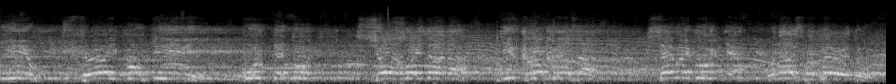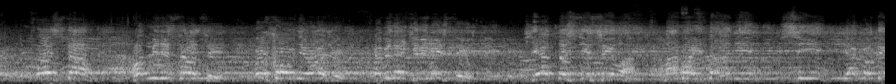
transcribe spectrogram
днів стройку в Києві. Будьте тут, з цього Майдана, ні крок назад. Все майбутнє у нас попереду. Ось там, в адміністрації, Верховній Раді, Кабінеті міністрів. Єдності сила. На Майдані всі як один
